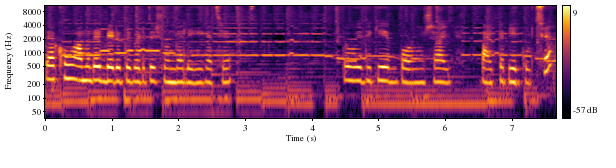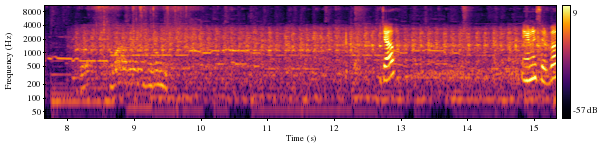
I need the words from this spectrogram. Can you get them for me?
দেখো আমাদের বেরোতে বেরোতে সন্ধ্যা লেগে গেছে। তো এদিকে বর্মশাই বাইকটা বের করছে। যাও। এখানে চলবো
